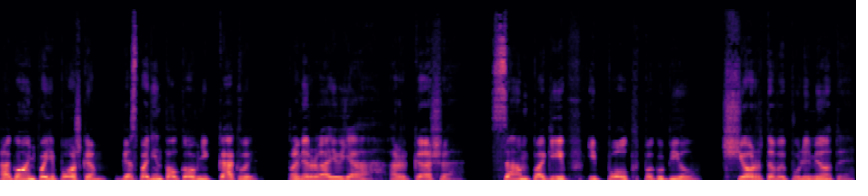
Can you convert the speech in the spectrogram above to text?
Огонь по япошкам! Господин полковник, как вы?» «Помираю я, Аркаша! Сам погиб и полк погубил! Чертовы пулеметы!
